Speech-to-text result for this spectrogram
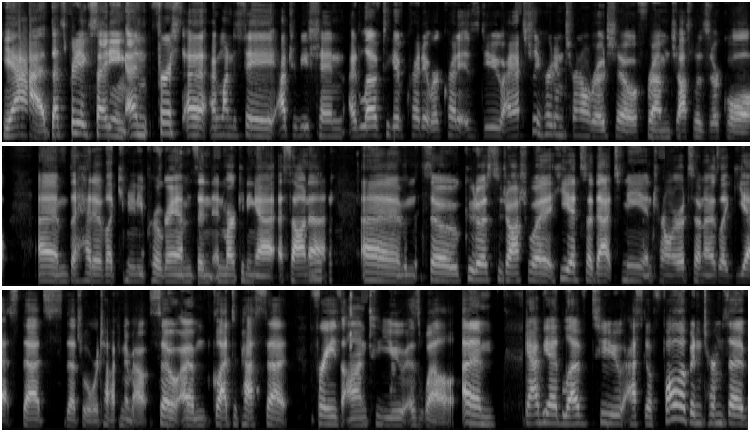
Yeah, that's pretty exciting. And first, uh, I want to say attribution. I'd love to give credit where credit is due. I actually heard internal roadshow from Joshua Zerkel, um, the head of like community programs and, and marketing at Asana. Um, so kudos to Joshua. He had said that to me internal roadshow, and I was like, yes, that's that's what we're talking about. So I'm glad to pass that phrase on to you as well. Um, Gabby, I'd love to ask a follow up in terms of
